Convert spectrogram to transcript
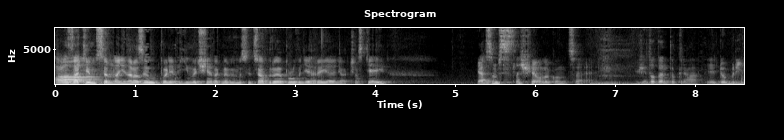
Ale A- zatím jsem na ní narazil úplně výjimečně, tak nevím, jestli třeba v druhé polovině hry je nějak častěji. Já jsem slyšel dokonce, že to tentokrát je dobrý,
